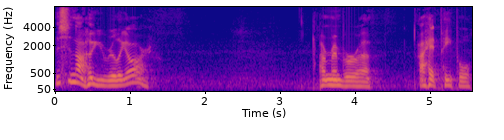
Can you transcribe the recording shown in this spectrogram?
this is not who you really are. I remember uh, I had people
